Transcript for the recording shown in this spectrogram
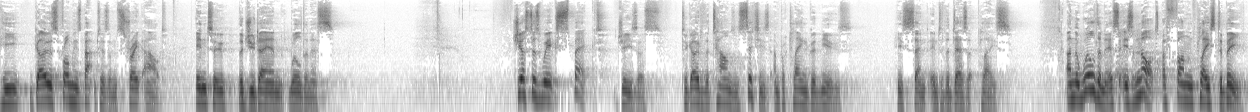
He goes from his baptism straight out into the Judean wilderness. Just as we expect Jesus to go to the towns and cities and proclaim good news, he's sent into the desert place. And the wilderness is not a fun place to be.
